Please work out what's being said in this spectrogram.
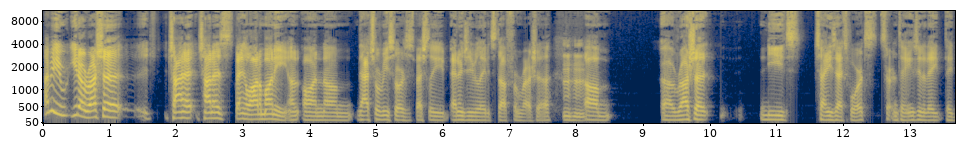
I mean, you know, Russia. China China is spending a lot of money on, on um, natural resources, especially energy related stuff from Russia. Mhm. Um, uh, Russia needs Chinese exports, certain things. You know, they they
